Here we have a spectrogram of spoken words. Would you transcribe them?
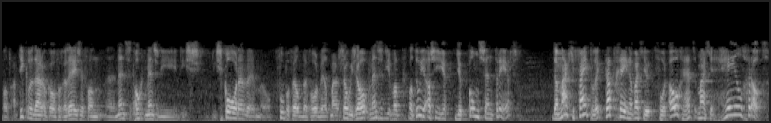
wat artikelen daar ook over gelezen. Van uh, mensen. Ook mensen die, die die scoren, op voetbalveld bijvoorbeeld, maar sowieso, mensen die, wat, wat doe je als je, je je concentreert? Dan maak je feitelijk datgene wat je voor ogen hebt, maak je heel groot.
